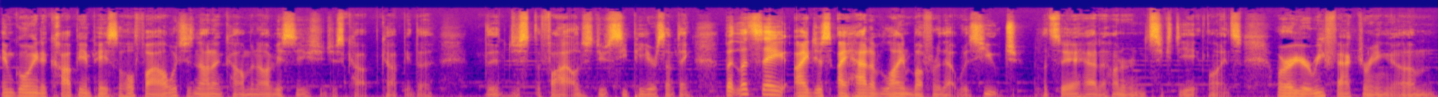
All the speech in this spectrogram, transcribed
am going to copy and paste the whole file, which is not uncommon. Obviously, you should just cop copy the the just the file, just do CP or something. But let's say I just I had a line buffer that was huge. Let's say I had 168 lines, or you're refactoring, um,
